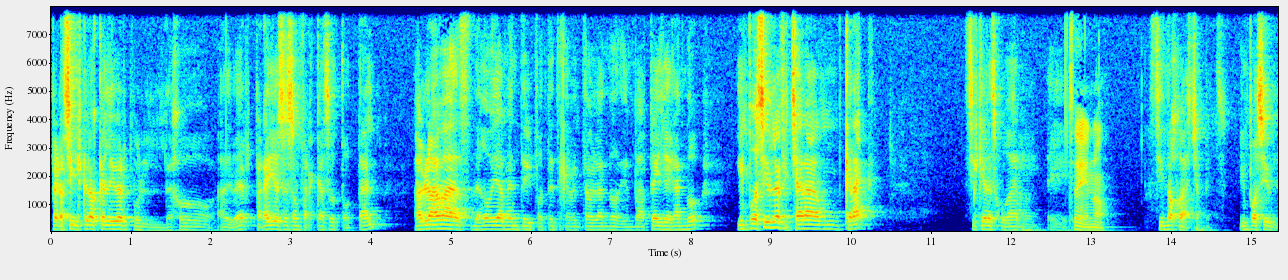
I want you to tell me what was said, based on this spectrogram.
pero sí, creo que Liverpool dejó a deber. Para ellos es un fracaso total. Hablabas, de, obviamente, hipotéticamente hablando de Mbappé llegando. Imposible fichar a un crack si quieres jugar. Eh, sí, no. Si no juegas Champions. Imposible.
